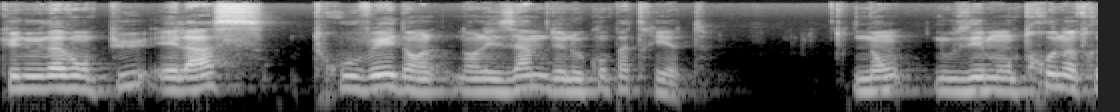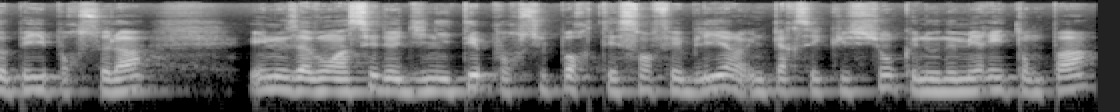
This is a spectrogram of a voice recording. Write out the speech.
que nous n'avons pu, hélas, trouver dans, dans les âmes de nos compatriotes. Non, nous aimons trop notre pays pour cela, et nous avons assez de dignité pour supporter sans faiblir une persécution que nous ne méritons pas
